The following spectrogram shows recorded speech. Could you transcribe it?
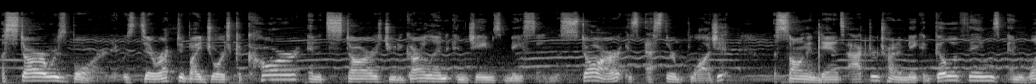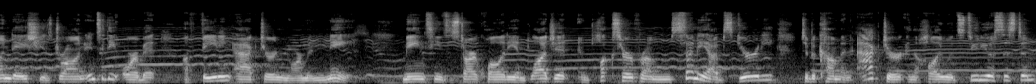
A Star Was Born. It was directed by George Cukor and it stars Judy Garland and James Mason. The star is Esther Blodgett, a song and dance actor trying to make a go of things, and one day she is drawn into the orbit of fading actor Norman Maine. Maine sees a star quality in Blodgett and plucks her from semi obscurity to become an actor in the Hollywood studio system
